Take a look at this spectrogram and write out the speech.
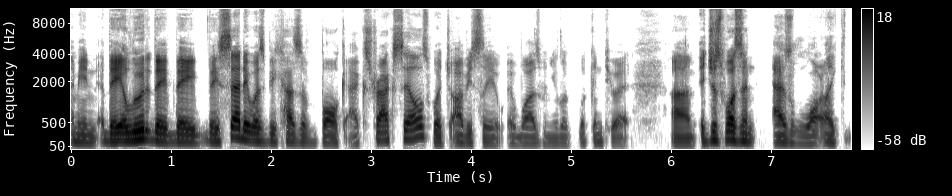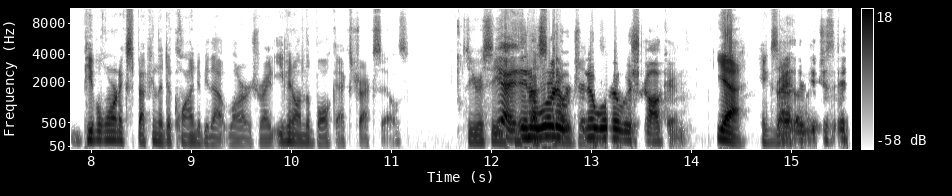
I mean, they alluded they they they said it was because of bulk extract sales, which obviously it, was when you look look into it. Um, it just wasn't as large. Like people weren't expecting the decline to be that large, right? Even on the bulk extract sales. So you're seeing yeah, in a word, it, in a word, it was shocking. Yeah, exactly. Right? Like it just it,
